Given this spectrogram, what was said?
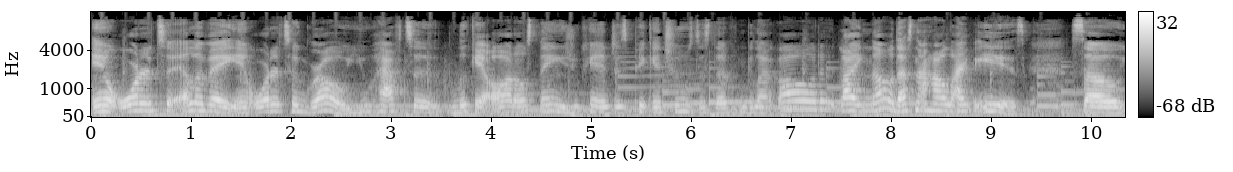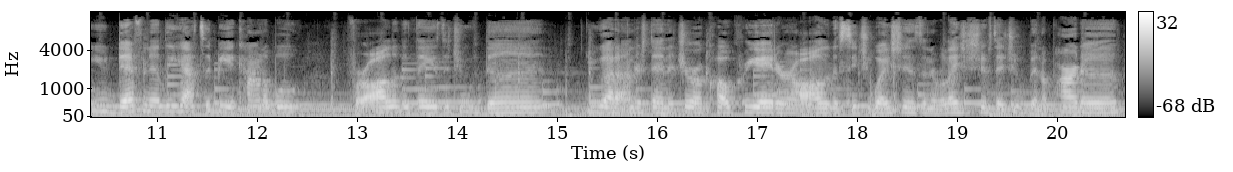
in order to elevate, in order to grow, you have to look at all those things. You can't just pick and choose the stuff and be like, oh, like, no, that's not how life is. So you definitely have to be accountable for all of the things that you've done. You got to understand that you're a co creator in all of the situations and the relationships that you've been a part of.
